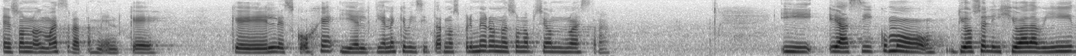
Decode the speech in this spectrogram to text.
eso nos muestra también que, que Él escoge y Él tiene que visitarnos primero, no es una opción nuestra. Y, así como Dios eligió a David,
